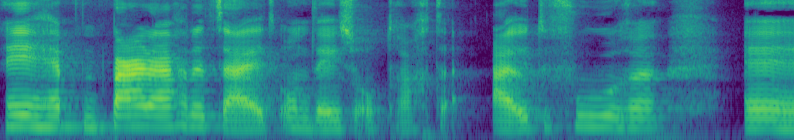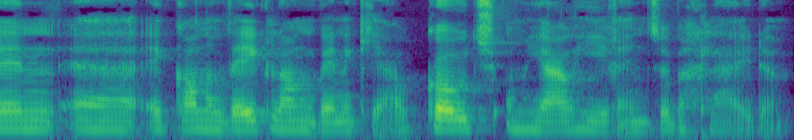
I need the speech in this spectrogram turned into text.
En je hebt een paar dagen de tijd om deze opdrachten uit te voeren. En uh, ik kan een week lang ben ik jouw coach om jou hierin te begeleiden.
